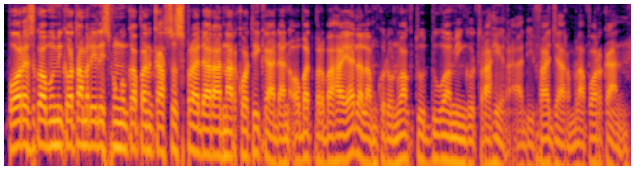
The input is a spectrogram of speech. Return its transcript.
Polres Sukabumi Kota merilis pengungkapan kasus peredaran narkotika dan obat berbahaya dalam kurun waktu dua minggu terakhir. Adi Fajar melaporkan.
